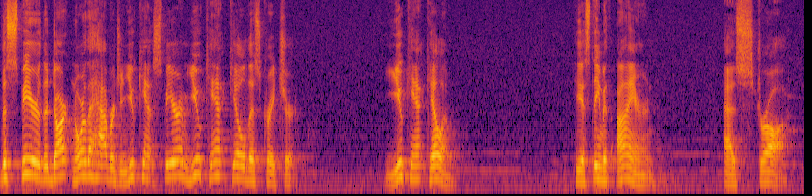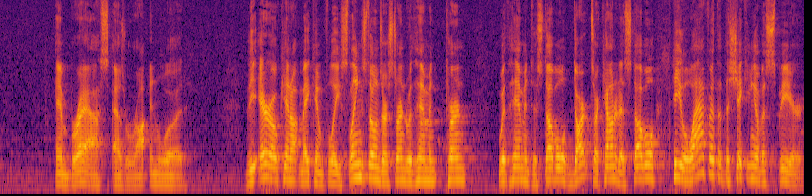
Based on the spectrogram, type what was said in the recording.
the spear, the dart, nor the habergeon. You can't spear him. You can't kill this creature. You can't kill him. He esteemeth iron as straw, and brass as rotten wood. The arrow cannot make him flee. Slingstones are turned with him and turned with him into stubble. Darts are counted as stubble. He laugheth at the shaking of a spear.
